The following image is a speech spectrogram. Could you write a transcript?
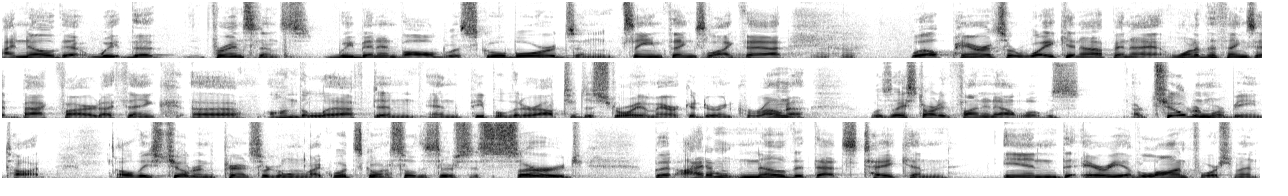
I know that we, the, for instance, we've been involved with school boards and seeing things mm-hmm. like that. Mm-hmm. Well, parents are waking up, and uh, one of the things that backfired, I think, uh, on the left and, and the people that are out to destroy America during Corona was they started finding out what was our children were being taught. All these children, the parents are going like, "What's going?" on? So this, there's this surge, but I don't know that that's taken in the area of law enforcement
